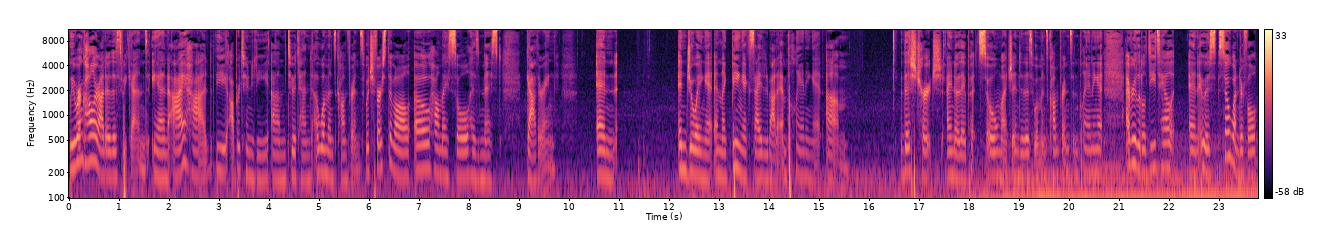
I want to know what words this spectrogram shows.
we were in Colorado this weekend, and I had the opportunity um, to attend a women's conference, which, first of all, oh, how my soul has missed gathering and enjoying it and like being excited about it and planning it. Um, this church, I know they put so much into this women's conference and planning it, every little detail, and it was so wonderful.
